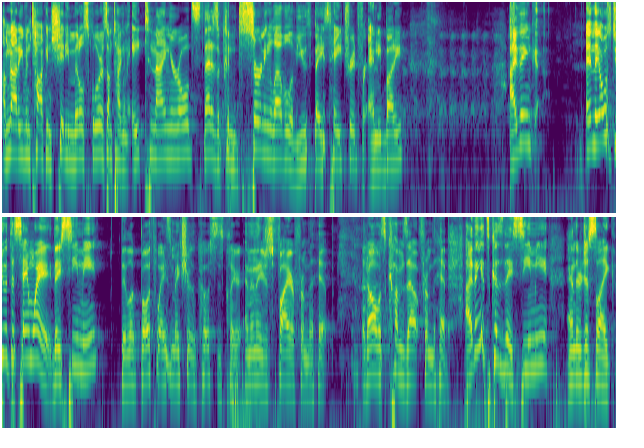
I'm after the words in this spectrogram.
I'm not even talking shitty middle schoolers, I'm talking eight to nine year olds. That is a concerning level of youth based hatred for anybody. I think, and they always do it the same way. They see me, they look both ways make sure the coast is clear, and then they just fire from the hip. It always comes out from the hip. I think it's because they see me and they're just like,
